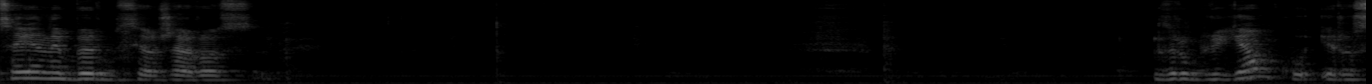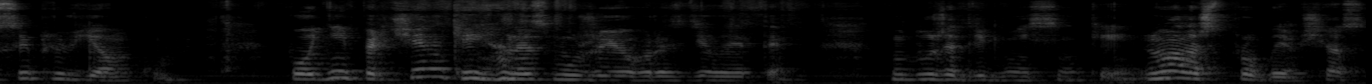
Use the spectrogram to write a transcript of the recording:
Це я не беруся вже роз. Зроблю ямку і розсиплю в ямку. По одній перчинці я не зможу його розділити. Ну, дуже дрібнісінький. Ну, але ж спробуємо зараз.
